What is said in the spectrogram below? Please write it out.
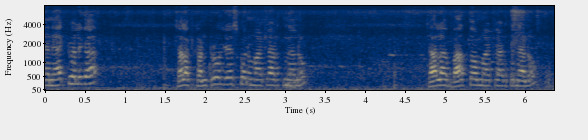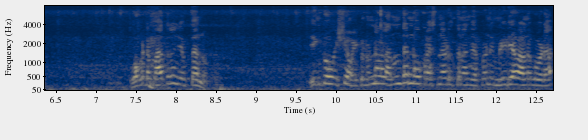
నేను యాక్చువల్గా చాలా కంట్రోల్ చేసుకొని మాట్లాడుతున్నాను. చాలా బాధతో మాట్లాడుతున్నాను. ఒకటి మాత్రం చెప్తాను. ఇంకో విషయం ఇక్కడ ఉన్న వాళ్ళందరినీ ఒక ప్రశ్న అడుగుతున్నాను చెప్పండి మీడియా వాళ్ళని కూడా.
